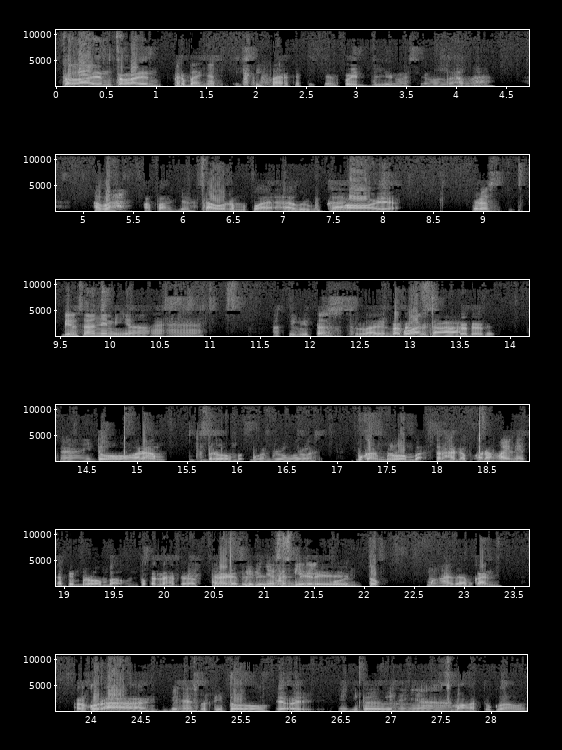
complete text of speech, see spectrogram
Selain selain terbanyak istighfar ketika Widih, masya Allah. Apa? apa Apa aja? sahur sama eh, berbuka Oh iya. Terus biasanya nih ya Mm-mm. aktivitas selain Tadarus, puasa tadarus. nah itu orang berlomba bukan berlomba bukan berlomba terhadap orang lain ya tapi berlomba untuk terhadap terhadap Dirinya sendiri, sendiri. untuk menghadamkan Al-Quran. Biasanya seperti itu Ya, eh, ya gitu biasanya semangat tuh gua awal.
